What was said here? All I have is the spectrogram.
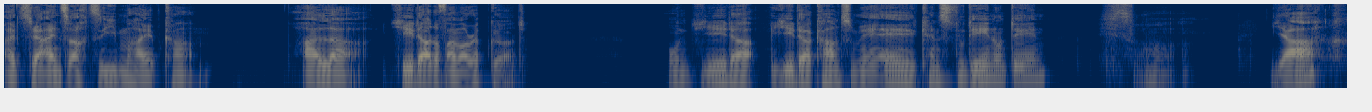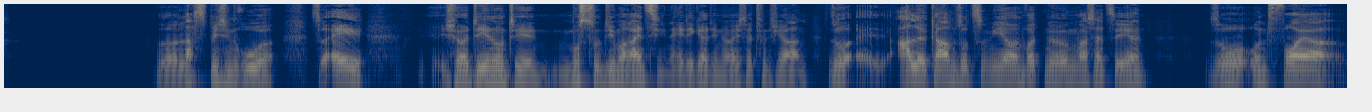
als der 187-Hype kam. Aller, jeder hat auf einmal Rap gehört. Und jeder, jeder kam zu mir, ey, kennst du den und den? Ich so, ja. So, lasst mich in Ruhe. So, ey, ich höre den und den, musst du dir mal reinziehen. Ey, Digga, den höre ich seit fünf Jahren. So, ey, alle kamen so zu mir und wollten mir irgendwas erzählen. So, und vorher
